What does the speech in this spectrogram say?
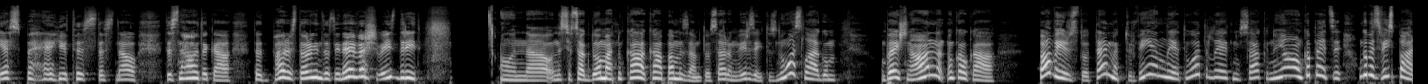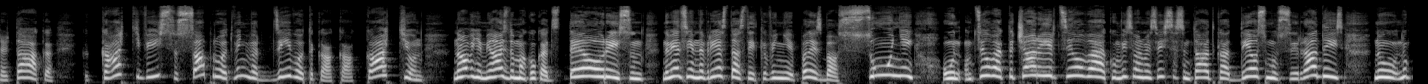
iespēju, tas, tas nav, tas nav tā kā, parasta organizācija nevar šo izdarīt. Un, uh, un es jau sāku domāt, nu kā, kā pamazām to sarunu virzīt uz noslēgumu, un pēkšņi Anna, nu kaut kā pavirza to tematu, tur viena lieta, otra lieta. Viņi saka, nu jā, un kāpēc, un kāpēc vispār ir tā, ka, ka kaķi visu saprot, viņi var dzīvot kā, kā kaķi, un nav viņam jāizdomā kaut kādas teorijas, un neviens viņiem nevar iestāstīt, ka viņi ir patiesībā suņi, un, un cilvēki taču arī ir cilvēki, un vispār mēs visi esam tādi, kā Dievs mūs ir radījis. Nu, nu,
